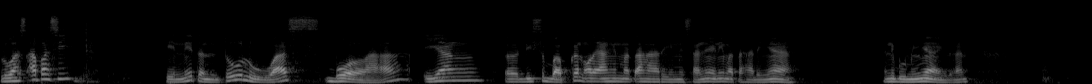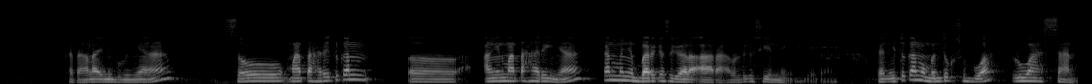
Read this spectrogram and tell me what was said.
Luas apa sih? Ini tentu luas bola yang e, disebabkan oleh angin matahari. Misalnya ini mataharinya. Ini buminya gitu kan. Katakanlah ini buminya. So, matahari itu kan e, angin mataharinya kan menyebar ke segala arah, berarti ke sini. Dan itu kan membentuk sebuah luasan.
